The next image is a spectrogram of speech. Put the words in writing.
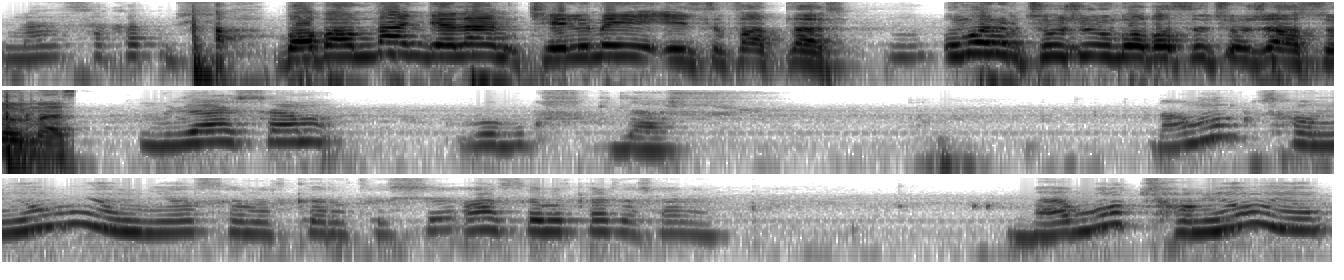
Ben sakatmış. babamdan gelen kelimeyi iltifatlar umarım çocuğun babası çocuğa sövmez Gülersem Robux gider. Ben bunu tanıyor muyum ya Samet Karataş'ı? Ha Samet Karataş hani. Ben bunu tanıyor muyum?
